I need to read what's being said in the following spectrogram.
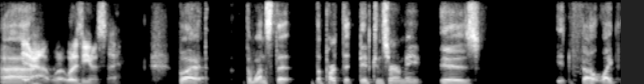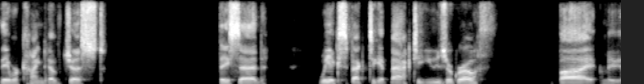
Uh, yeah, what, what is he going to say? But the ones that the part that did concern me is it felt like they were kind of just they said we expect to get back to user growth by or maybe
